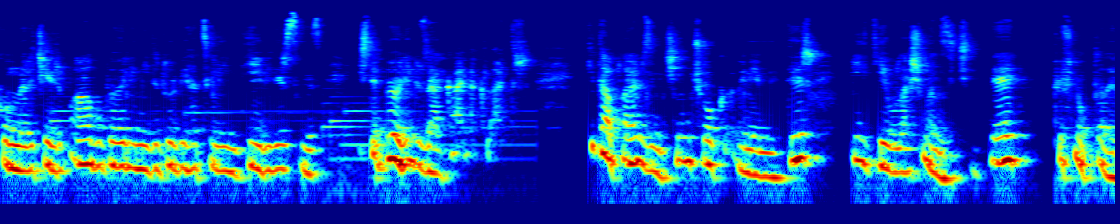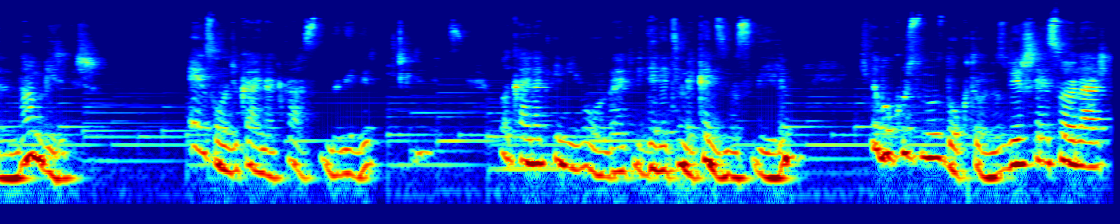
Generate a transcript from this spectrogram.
konuları çevirip ''Aa bu böyle miydi dur bir hatırlayayım'' diyebilirsiniz. İşte böyle güzel kaynaklardır. Kitaplar bizim için çok önemlidir. Bilgiye ulaşmanız için de püf noktalarından biridir. En sonuncu kaynak da aslında nedir? İçgüdüleriniz. Buna kaynak demeyelim ama belki bir denetim mekanizması diyelim. Kitap okursunuz, doktorunuz bir şey söyler,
